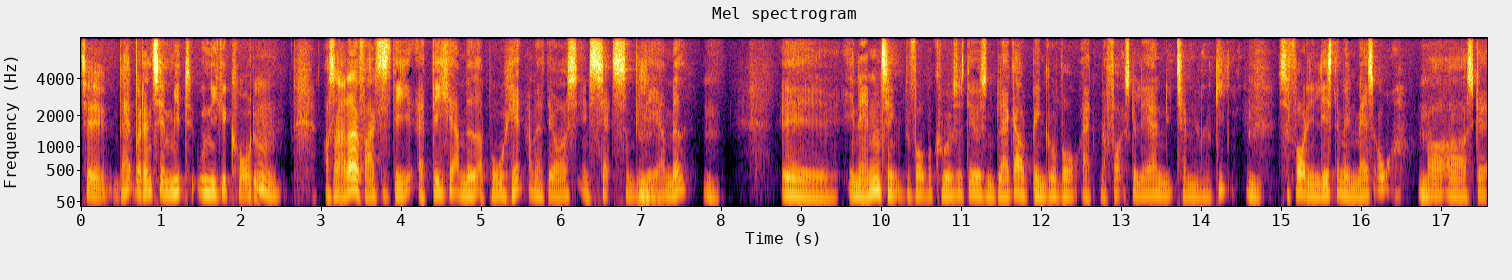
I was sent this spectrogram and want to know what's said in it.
til hvad, hvordan ser mit unikke kort ud. Mm. Og så er der jo faktisk det, at det her med at bruge hænderne, det er også en sats, som vi mm. lærer med. Mm. Øh, en anden ting, du får på kurset, det er jo sådan en blackout bingo, hvor at når folk skal lære en ny terminologi, mm. så får de en liste med en masse ord, mm. og, og, skal,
